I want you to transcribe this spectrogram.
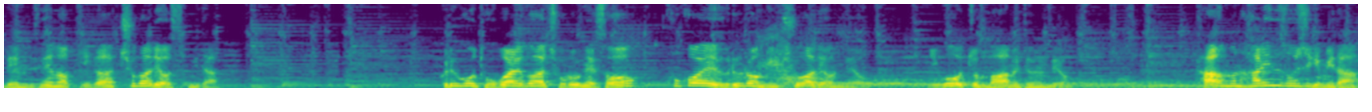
냄새 맡기가 추가되었습니다. 그리고 도발과 조롱에서 쿠거의 으르렁이 추가되었네요. 이거 좀 마음에 드는데요. 다음은 할인 소식입니다.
